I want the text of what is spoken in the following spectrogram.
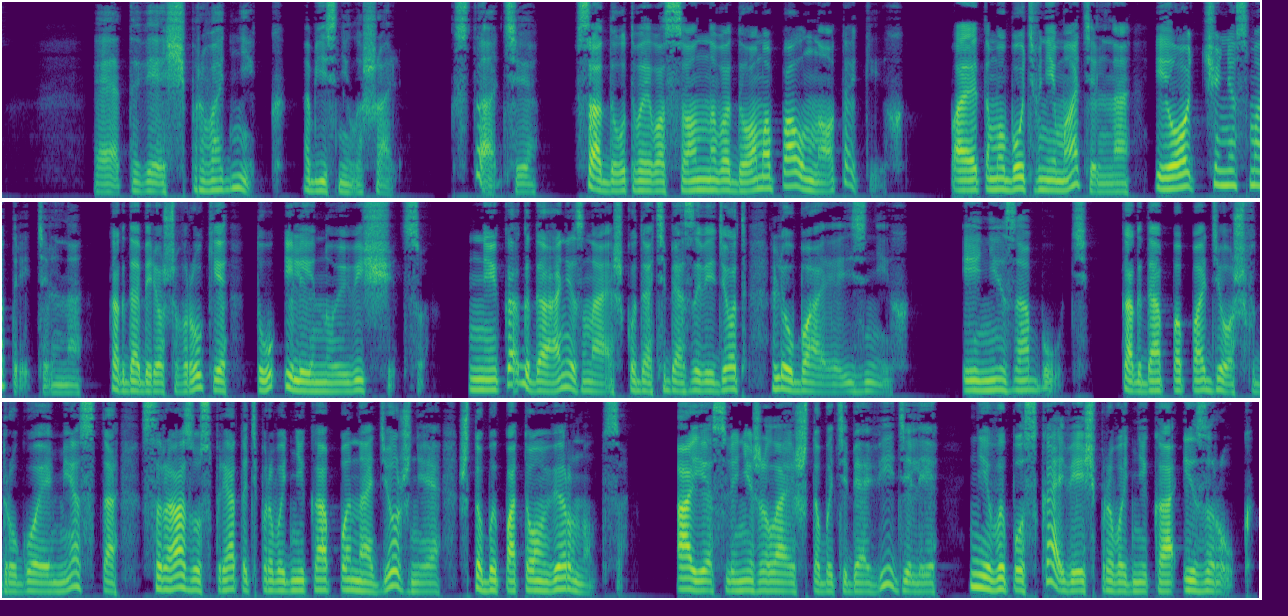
«Это вещь-проводник», — объяснила Шаль. «Кстати, в саду твоего сонного дома полно таких. Поэтому будь внимательна и очень осмотрительна, когда берешь в руки ту или иную вещицу. Никогда не знаешь, куда тебя заведет любая из них. И не забудь, когда попадешь в другое место, сразу спрятать проводника понадежнее, чтобы потом вернуться. А если не желаешь, чтобы тебя видели, не выпускай вещь проводника из рук».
